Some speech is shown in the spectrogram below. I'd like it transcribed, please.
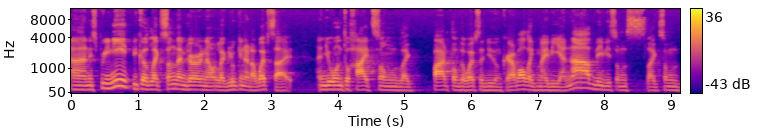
And it's pretty neat because like sometimes you're you know like looking at a website and you want to hide some like part of the website you don't care about, like maybe an app, maybe some like some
